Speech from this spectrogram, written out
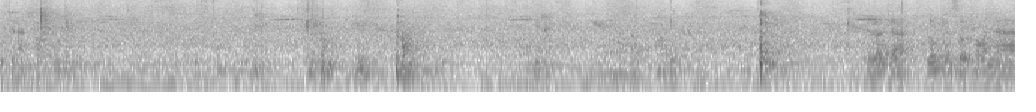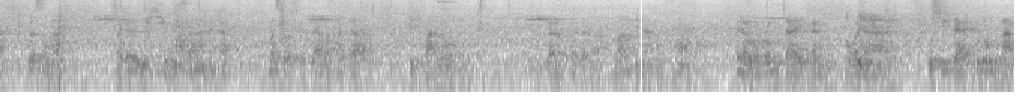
พิจารณาต่อไปเดี๋ยวเราจะร่ วมกันสวดภาวนาเพื่อสำหรับไวเดอร์อิสลิซ่านะครับ เมื่อสวดเสร็จแล้วเราก็จะปิดฝาโลง แล้วเราก็จะมาวางที่หน้าข้างๆให้เราร่วมใจกันภาวนาอุทิศแด่ผู้ล่วงลับ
